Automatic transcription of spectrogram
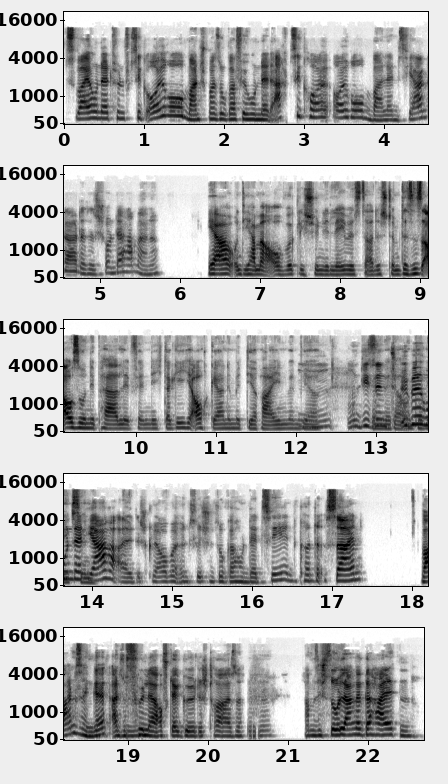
250 Euro, manchmal sogar für 180 Eu- Euro, Balenciaga, das ist schon der Hammer, ne? Ja, und die haben ja auch wirklich schöne Labels da, das stimmt. Das ist auch so eine Perle, finde ich. Da gehe ich auch gerne mit dir rein, wenn wir. Mhm. Und die sind über unterwegs 100 sind. Jahre alt. Ich glaube inzwischen sogar 110 könnte es sein. Wahnsinn, gell? Also Mhm. Füller auf der Goethestraße. Mhm. Haben sich so lange gehalten.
